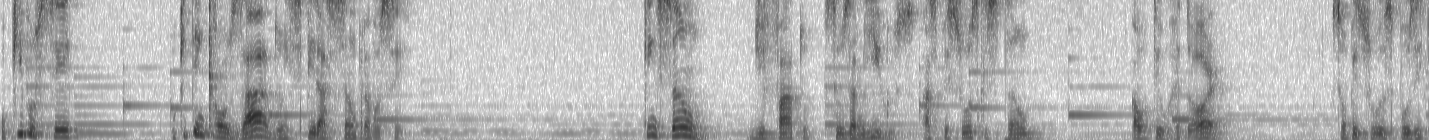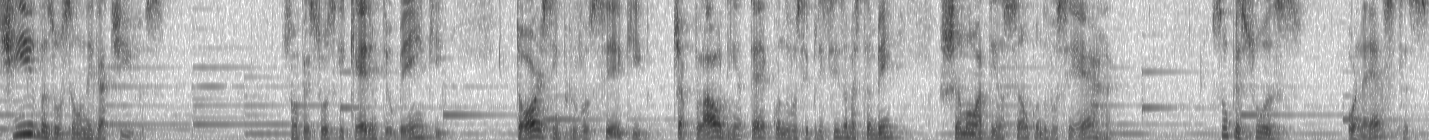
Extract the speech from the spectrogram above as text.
o que você, o que tem causado inspiração para você? Quem são, de fato, seus amigos, as pessoas que estão ao teu redor? São pessoas positivas ou são negativas? São pessoas que querem o teu bem, que torcem por você, que te aplaudem até quando você precisa, mas também chamam atenção quando você erra? São pessoas honestas?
